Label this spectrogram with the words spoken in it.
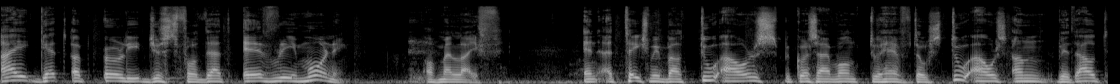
I get up early just for that every morning of my life. And it takes me about two hours because I want to have those two hours on without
